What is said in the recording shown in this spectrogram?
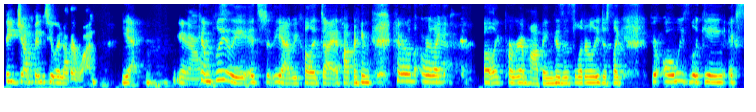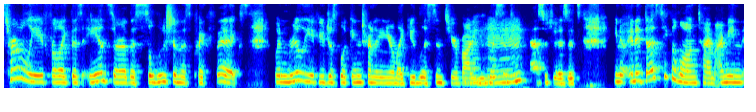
They jump into another one. Yeah. You know. Completely. It's just, yeah, we call it diet hopping or, or like yeah like program hopping because it's literally just like you're always looking externally for like this answer, this solution, this quick fix. When really, if you just look internally and you're like, you listen to your body, mm-hmm. you listen to mm-hmm. messages, it's, you know, and it does take a long time. I mean,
